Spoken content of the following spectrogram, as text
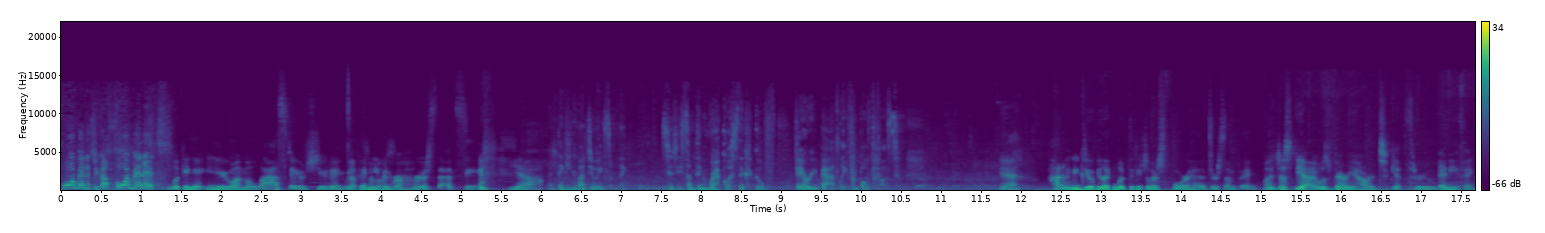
Four minutes. You got four minutes. Looking at you on the last day of shooting, we That's couldn't even rehearse that scene. Yeah. I'm thinking about doing something. Susie, something reckless that could go very badly for both of us. Yeah? How did we do it? We like looked at each other's foreheads or something. I just, yeah, it was very hard to get through anything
